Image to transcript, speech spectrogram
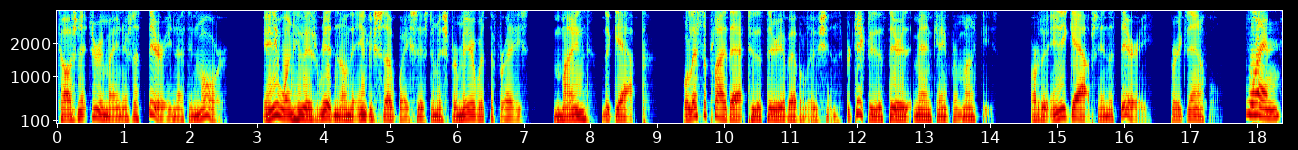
causing it to remain as a theory, nothing more? Anyone who has ridden on the English subway system is familiar with the phrase, mind the gap. Well, let's apply that to the theory of evolution, particularly the theory that man came from monkeys. Are there any gaps in the theory? For example, 1.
